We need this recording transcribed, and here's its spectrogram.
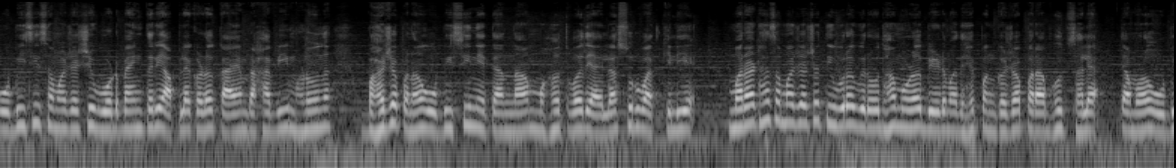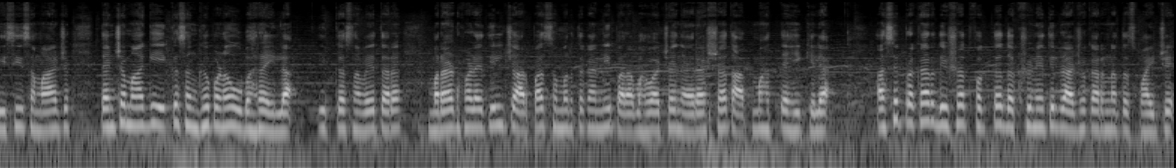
ओबीसी समाजाची वोट बँक तरी आपल्याकडं कायम राहावी म्हणून भाजपनं ओबीसी नेत्यांना महत्त्व द्यायला सुरुवात केली आहे मराठा समाजाच्या तीव्र विरोधामुळं बीडमध्ये पंकजा पराभूत झाल्या. त्यामुळं ओबीसी समाज त्यांच्या मागे एकसंघपणा उभा राहिला. इतकंच नव्हे तर मराठवाड्यातील चार पाच समर्थकांनी पराभवाच्या नैराश्यात आत्महत्याही केल्या. असे प्रकार देशात फक्त दक्षिणेतील राजकारणातच व्हायचे.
